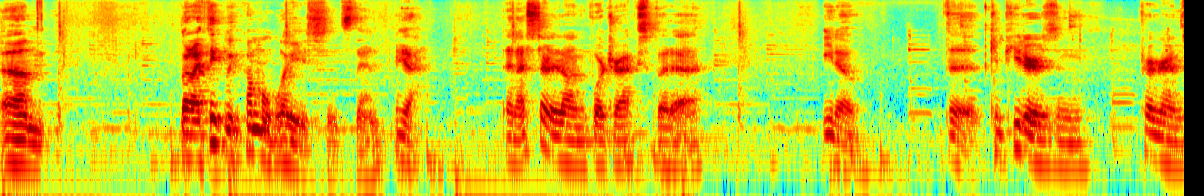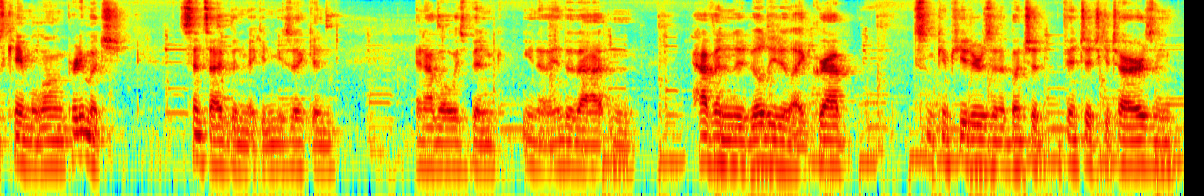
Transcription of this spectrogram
Um, but I think we've come a ways since then. Yeah. And I started on four tracks, but uh, you know, the computers and programs came along pretty much since I've been making music and and I've always been, you know, into that and having the ability to like grab some computers and a bunch of vintage guitars and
